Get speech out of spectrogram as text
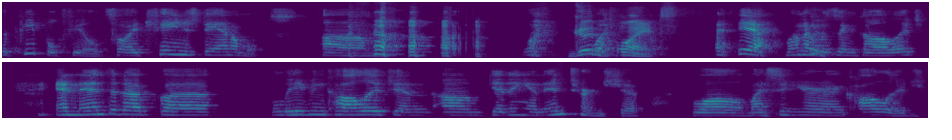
the people field. So I changed animals. Um, Good when, point. Yeah, when I was in college, and ended up uh, leaving college and um, getting an internship while my senior year in college,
